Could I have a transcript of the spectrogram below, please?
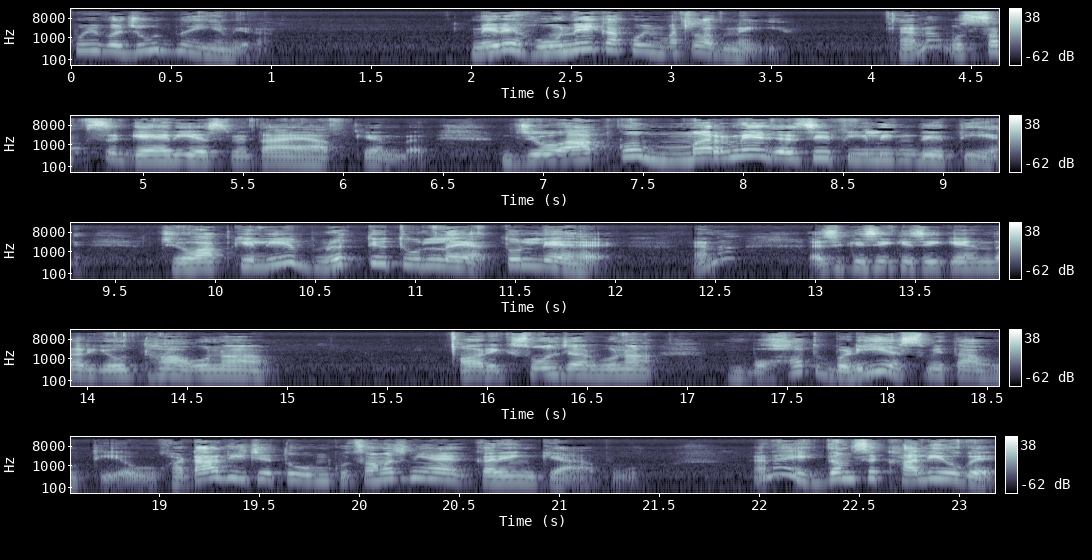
कोई वजूद नहीं है मेरा। मेरे होने का कोई मतलब नहीं है है ना? वो सबसे गहरी अस्मिता है आपके अंदर, जो आपको मरने जैसी फीलिंग देती है, जो आपके लिए मृत्यु तुल्य तुल्य है है ना? ऐसे किसी किसी के अंदर योद्धा होना और एक सोल्जर होना बहुत बड़ी अस्मिता होती है, वो हटा दीजिए तो उनको समझ नहीं आया करेंगे क्या आप वो, है ना? एकदम से खाली हो गए।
